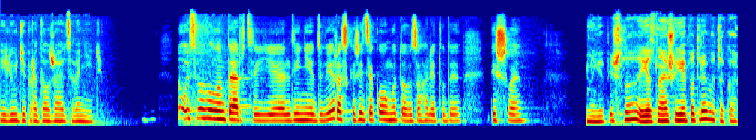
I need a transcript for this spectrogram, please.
и люди продолжают звонить. Ну, ось ви волонтер цієї лінії довіри. Скажіть, з якого метою взагалі туди пішли? Ну, я пішла. Я знаю, що є потреба така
